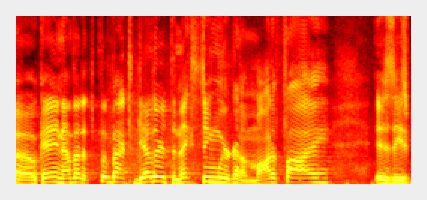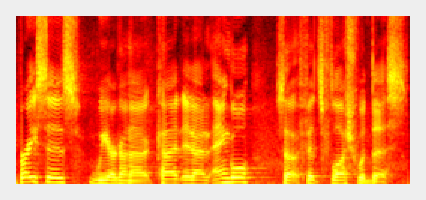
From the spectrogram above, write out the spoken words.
Okay, now that it's put back together, the next thing we're gonna modify is these braces. We are gonna cut it at an angle so it fits flush with this.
